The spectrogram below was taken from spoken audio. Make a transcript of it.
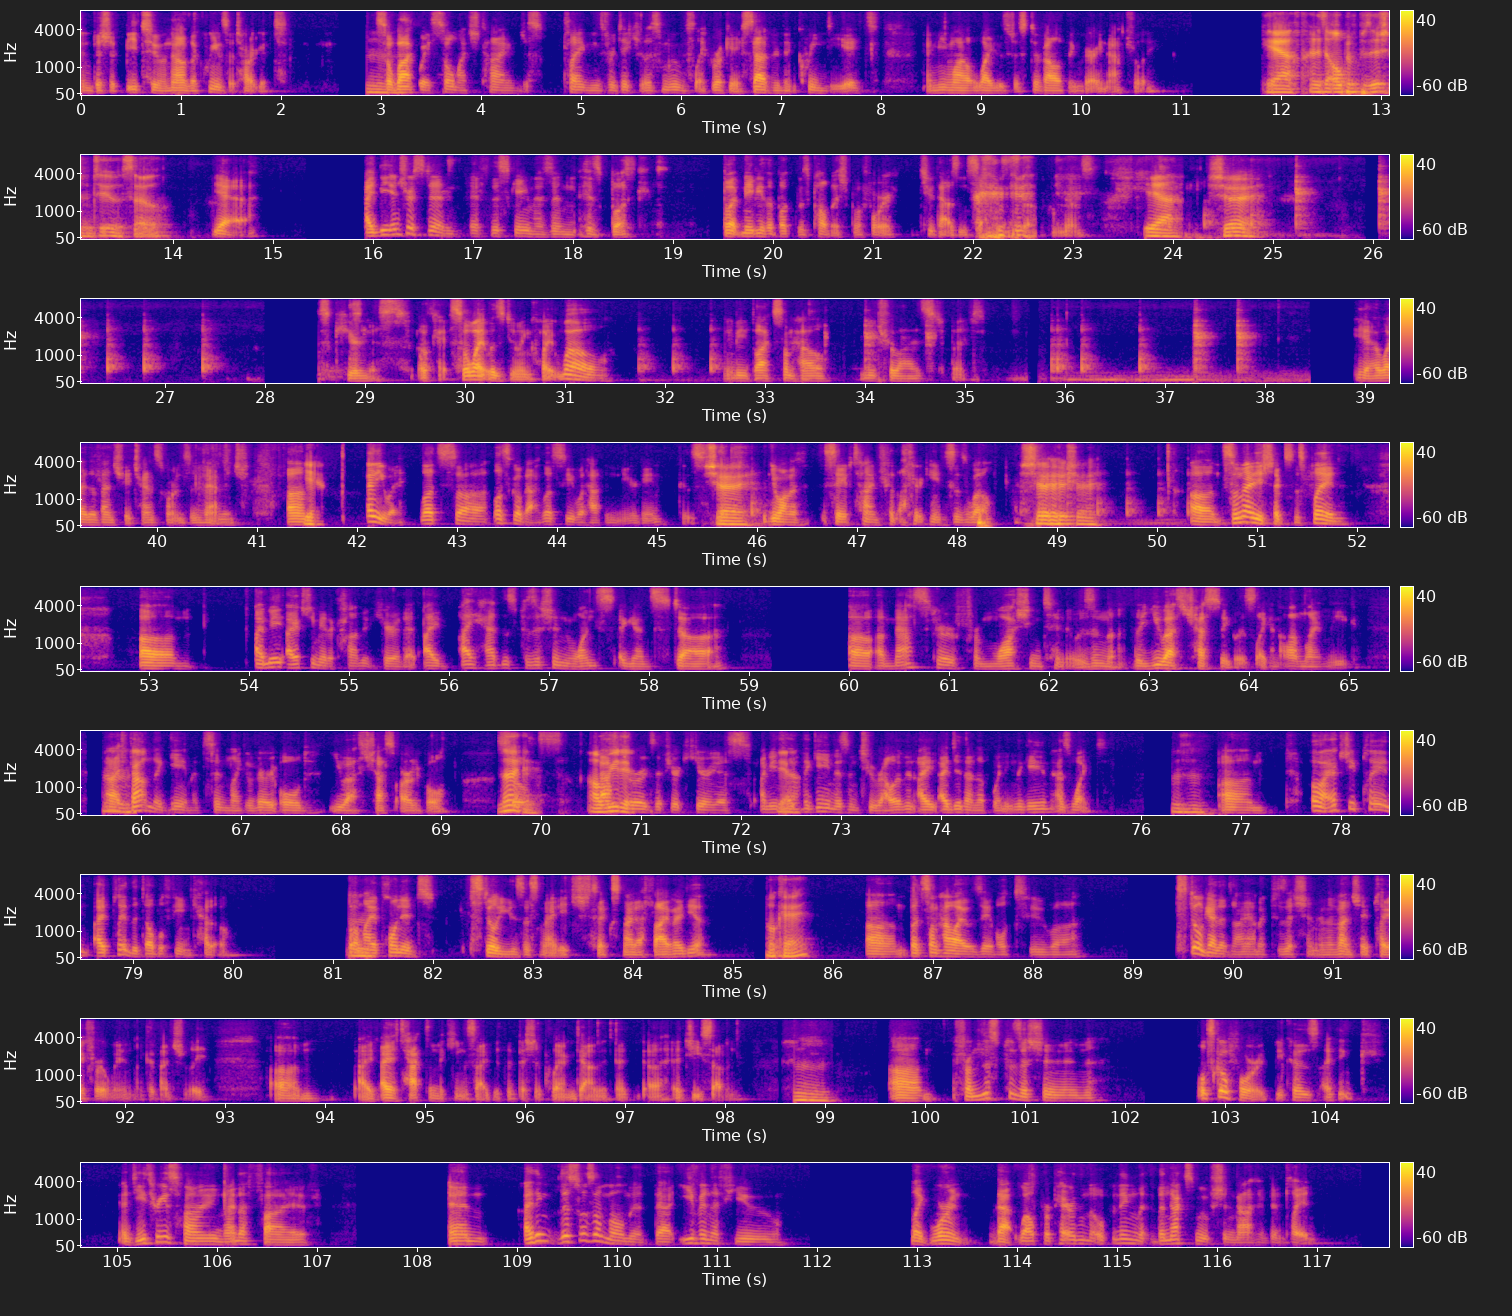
and bishop B2, and now the queen's a target. So Hmm. black wastes so much time just playing these ridiculous moves like rook a7 and queen d8, and meanwhile white is just developing very naturally. Yeah, and it's an open position too. So Yeah, I'd be interested if this game is in his book, but maybe the book was published before 2007. so who knows? yeah, sure. Just curious. Okay, so white was doing quite well. Maybe black somehow neutralized, but yeah, white eventually transforms advantage. Um, Yeah. Anyway, let's uh, let's go back. Let's see what happened in your game because Sure, you want to save time for the other games as well. sure, sure. Um, so 96 is played. Um, I made I actually made a comment here that I I had this position once against uh, uh, a master from Washington. It was in the the U.S. Chess League. It was like an online league. And I Mm, found the game. It's in like a very old U.S. chess article. nice. I'll read it. Afterwards, if you're curious, I mean, Yeah. the, the game isn't too relevant. I, I did end up winning the game as white. hmm Um, oh, I actually played. I played the double fianchetto, but Mm. my opponent still used this knight h6, knight f5 idea. Okay. Um, but somehow I was able to uh, still get a dynamic position and eventually play for a win. Like eventually, um, I, I attacked on the king side with the bishop clearing down at at, uh, at g7. Mm. Um, from this position, let's go forward because I think yeah, d3 is fine, knight f5, and I think this was a moment that even if you like weren't that well prepared in the opening, the, the next move should not have been played.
